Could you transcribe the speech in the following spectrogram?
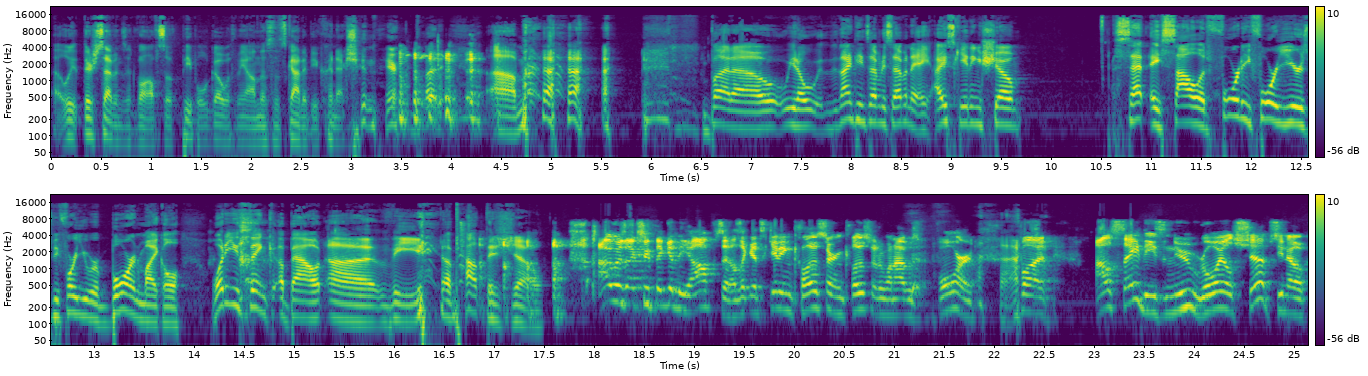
Uh, there's sevens involved, so if people go with me on this, it's got to be a connection there. But, um, but uh, you know, the 1977 a ice skating show set a solid 44 years before you were born, Michael. What do you think about uh, the about this show? I was actually thinking the opposite. I was like, it's getting closer and closer to when I was born. but I'll say these new royal ships, you know,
